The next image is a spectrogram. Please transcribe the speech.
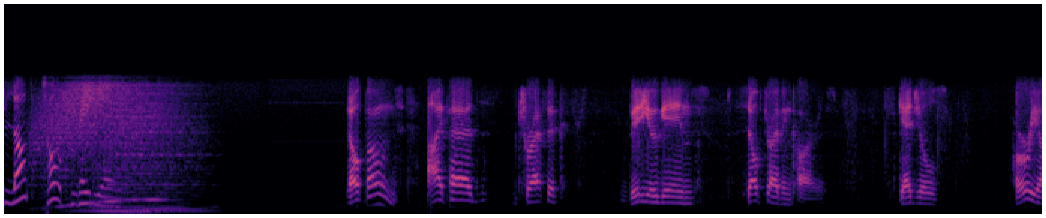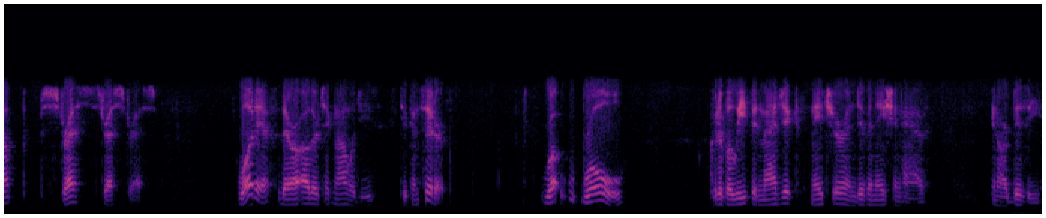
Blog Talk Radio. Cell phones, iPads, traffic, video games, self-driving cars, schedules, hurry up, stress, stress, stress. What if there are other technologies to consider? What role could a belief in magic, nature, and divination have in our busy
